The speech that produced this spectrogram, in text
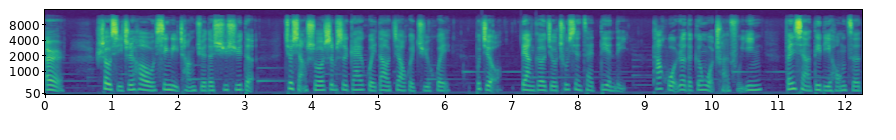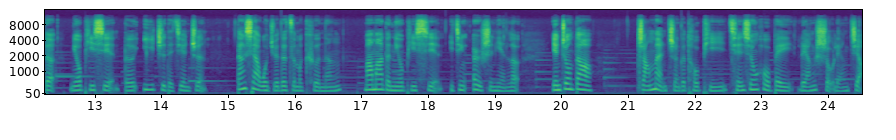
二受洗之后，心里常觉得虚虚的，就想说是不是该回到教会聚会。不久，亮哥就出现在店里，他火热的跟我传福音，分享弟弟洪泽的牛皮癣得医治的见证。当下我觉得怎么可能？妈妈的牛皮癣已经二十年了，严重到长满整个头皮、前胸后背、两手两脚，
